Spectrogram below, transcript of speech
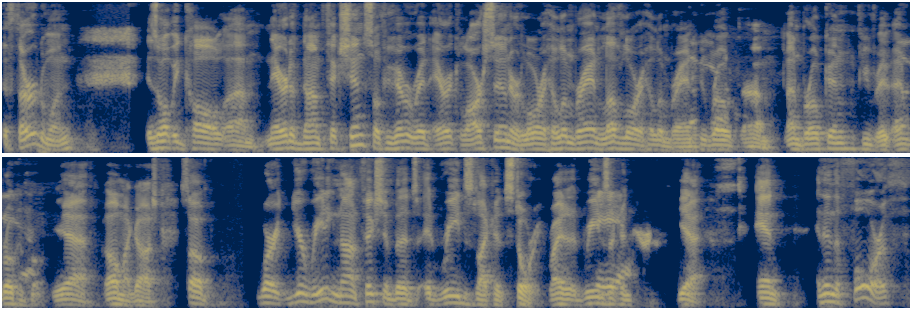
The third one is what we call um, narrative nonfiction. So if you've ever read Erik Larson or Laura Hillenbrand, love Laura Hillenbrand, oh, who yeah. wrote um, Unbroken. If you've read Unbroken, oh, yeah. yeah. Oh my gosh. So where you're reading nonfiction, but it reads like a story, right? It reads yeah. like a narrative. yeah. And and then the fourth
